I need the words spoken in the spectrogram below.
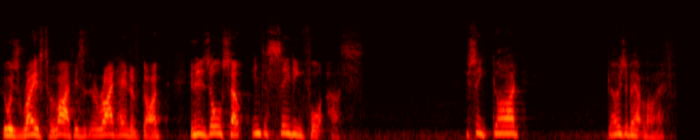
who was raised to life, is at the right hand of God, and is also interceding for us. You see, God goes about life,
